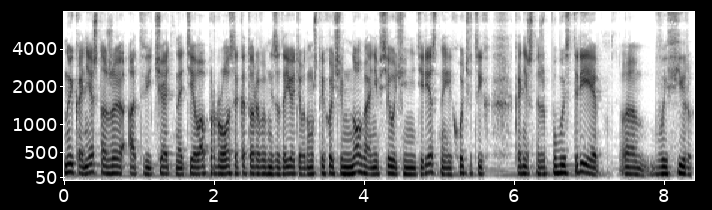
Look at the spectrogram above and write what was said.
ну и, конечно же, отвечать на те вопросы, которые вы мне задаете, потому что их очень много, они все очень интересные, и хочется их, конечно же, побыстрее быстрее э, в эфир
